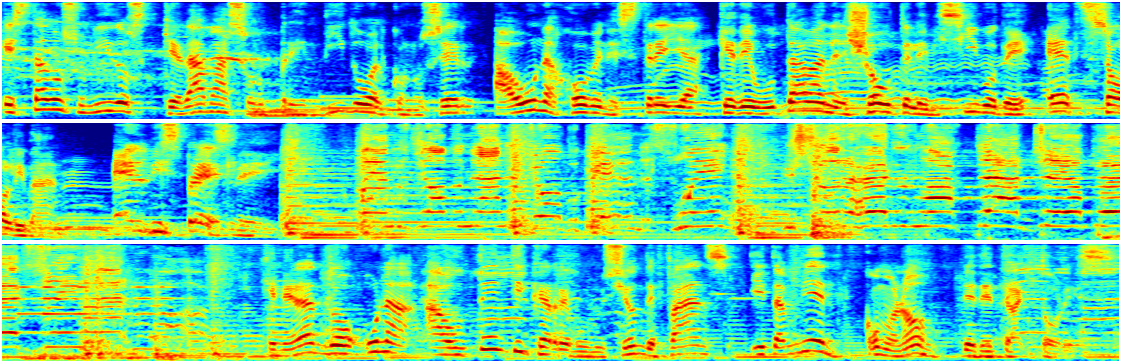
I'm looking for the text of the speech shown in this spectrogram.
Estados Unidos quedaba sorprendido al conocer a una joven estrella que debutaba en el show televisivo de Ed Sullivan, Elvis Presley. Generando una auténtica revolución de fans y también, como no, de detractores.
